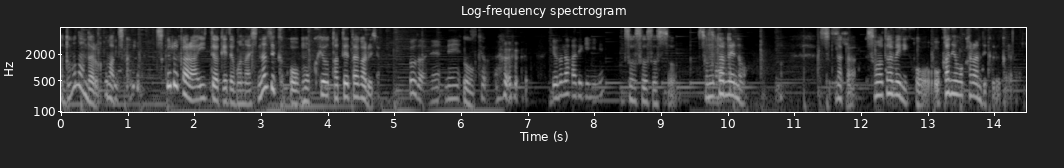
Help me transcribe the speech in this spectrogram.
まあ、どうなんだろう、まあ、作る作るからいいってわけでもないしなぜかこう目標立てたがるじゃん。そうだね。ね。そう。世の中的にね。そうそうそうそう。そのためのそなんかそのためにこうお金も絡んでくるから。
